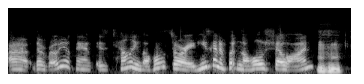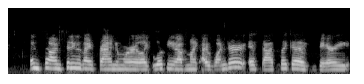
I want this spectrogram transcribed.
uh, the rodeo clan is telling the whole story, and he's going to put in the whole show on. mm-hmm. And so I'm sitting with my friend, and we're like looking it up. I'm like, I wonder if that's like a very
